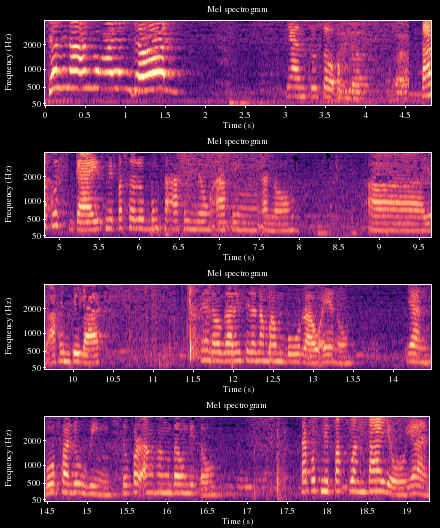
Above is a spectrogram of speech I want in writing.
Diyan, hinaan mo nga yan, John! Yan, suso. Tapos, guys, may pasalubong sa akin yung aking, ano, ah, yung aking bilas. Ayan, oh, galing sila ng Mamburaw. Ayan, oh. Yan, buffalo wings. Super anghang daw nito. Tapos may pakwan tayo, yan.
